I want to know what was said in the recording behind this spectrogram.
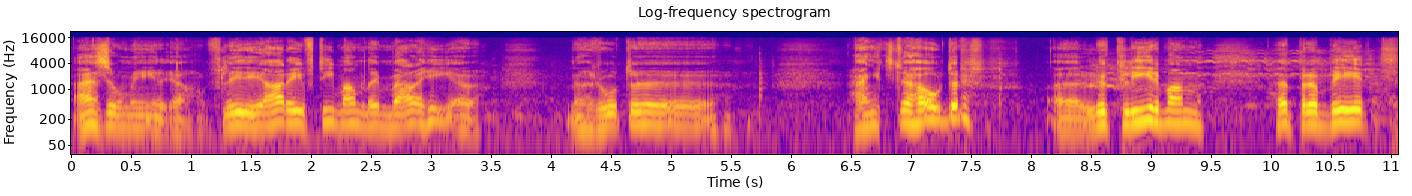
En zo meer, ja. Verleden jaar heeft iemand in België, uh, een grote. Uh, Luc Lierman geprobeerd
